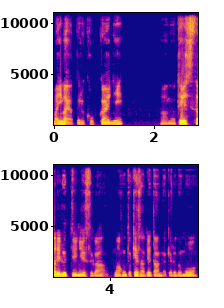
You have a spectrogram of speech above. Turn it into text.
まあ今やってる国会に、あの、提出されるっていうニュースが、まあ本当今朝出たんだけれども、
